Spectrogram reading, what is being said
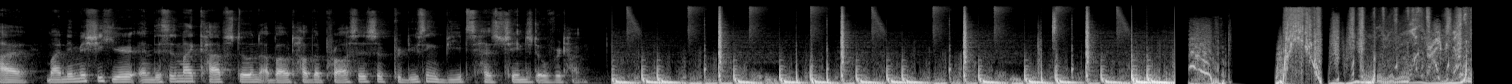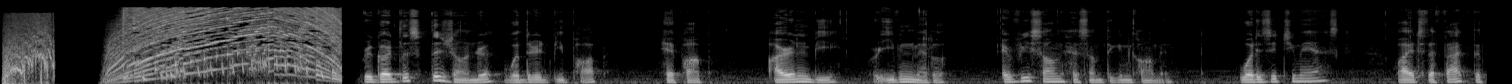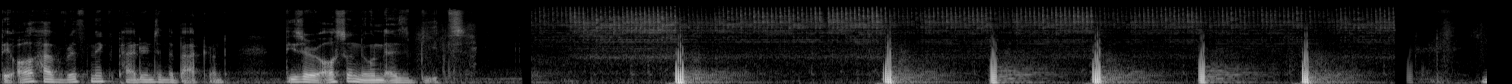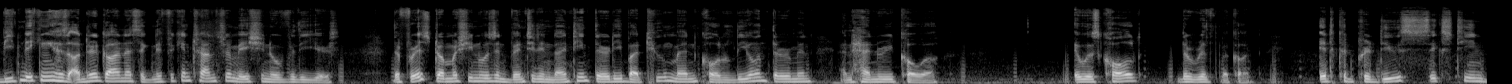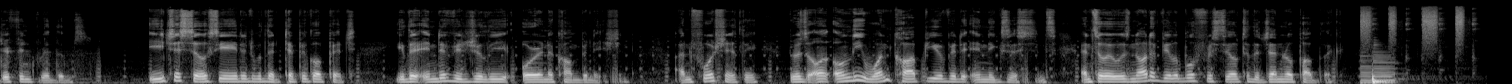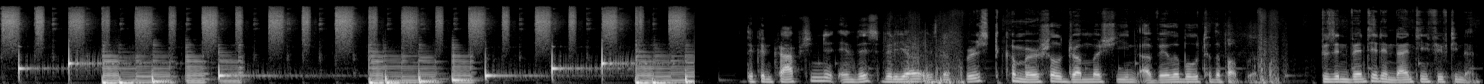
Hi, my name is Shaheer, and this is my capstone about how the process of producing beats has changed over time. Regardless of the genre, whether it be pop, hip hop, R&B, or even metal, every song has something in common. What is it, you may ask? Why, it's the fact that they all have rhythmic patterns in the background. These are also known as beats. Beatmaking has undergone a significant transformation over the years. The first drum machine was invented in 1930 by two men called Leon Theremin and Henry Cowell. It was called the Rhythmicon. It could produce 16 different rhythms, each associated with a typical pitch, either individually or in a combination. Unfortunately, there was only one copy of it in existence, and so it was not available for sale to the general public. The contraption in this video is the first commercial drum machine available to the public. Was invented in 1959.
